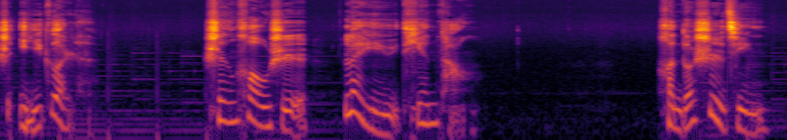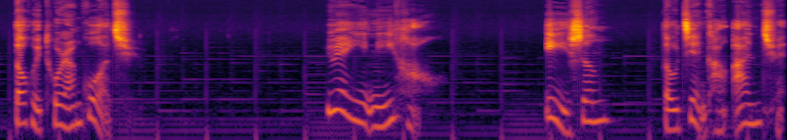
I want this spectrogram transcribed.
是一个人，身后是泪雨天堂。很多事情都会突然过去，愿意你好，一生都健康安全。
